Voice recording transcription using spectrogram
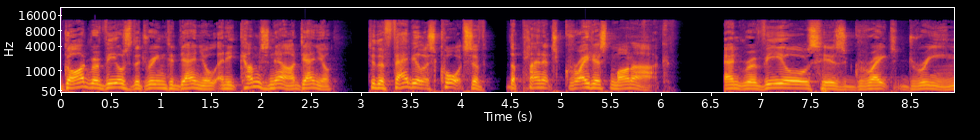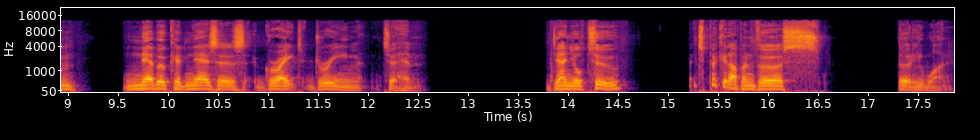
God reveals the dream to Daniel and he comes now, Daniel, to the fabulous courts of the planet's greatest monarch and reveals his great dream, Nebuchadnezzar's great dream to him. Daniel 2, let's pick it up in verse 31.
